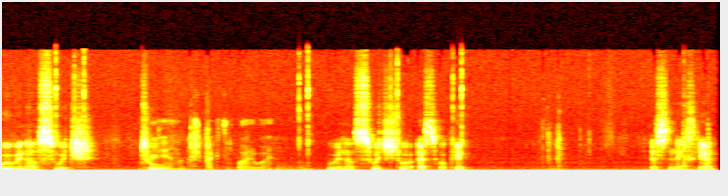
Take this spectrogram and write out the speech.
We will now switch to Really unexpected, by the way. we will now switch to S, okay. That's the next game.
